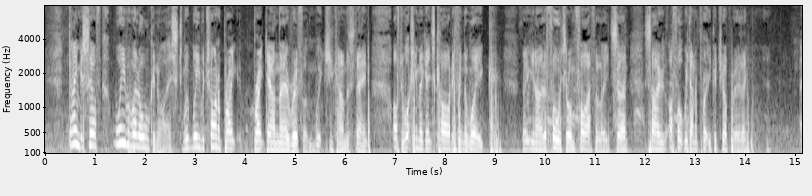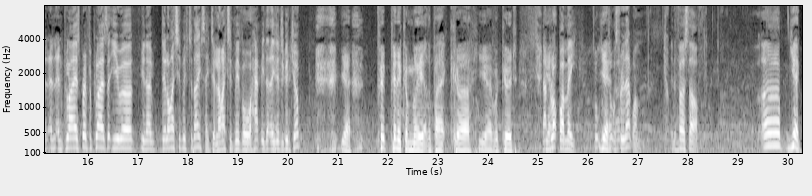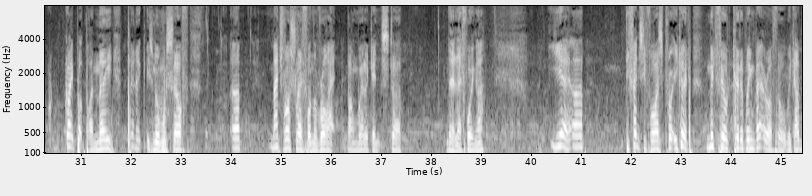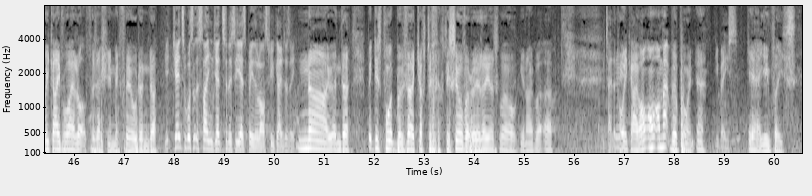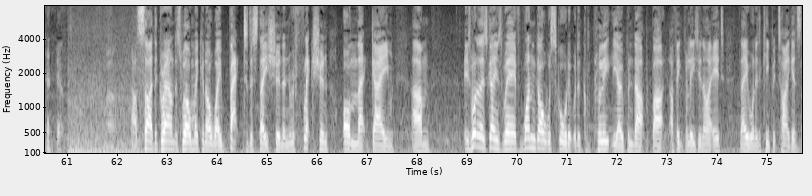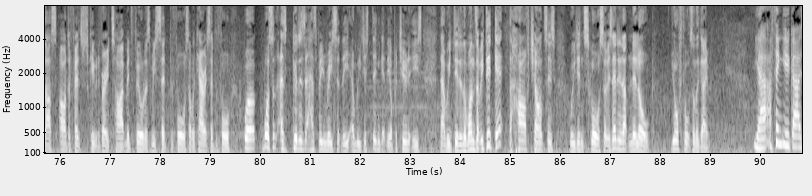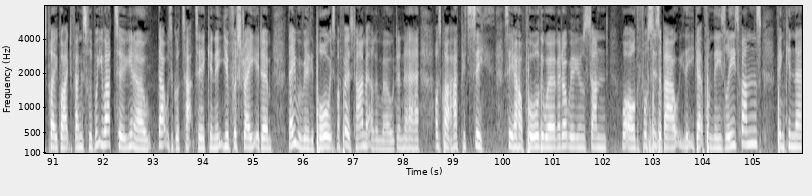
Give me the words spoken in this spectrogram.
Game itself, we were well organised. We, we were trying to break break down their rhythm, which you can understand. After watching them against Cardiff in the week, uh, you know the forwards are on fire for Leeds. Uh, so I thought we'd done a pretty good job, really. And, and, and players, Brentford players that you were, you know, delighted with today. Say delighted with, or happy that they did a good job. Yeah, P- Pinnock and me at the back, uh, yeah, we're good. That Yeah. block by me. Talk, Yeah. talk us through that one in the first half. Uh, yeah, great block by me. Pinnock is normal self. Uh, Roerslev on the right done well against uh, their left winger. Yeah, uh, defensive wise, pretty good. Midfield could have been better, I thought. We gave, we gave away a lot of possession in midfield, and uh, Jensen wasn't the same Jensen as he has been the last few games, has he? no, and uh, a bit disappointed with uh, Justice Dasilva, really, as well, you know, but. Uh, we take the there point. You go. I'm, I'm happy the point, yeah. You beast. Yeah, you please. outside the ground as well, making our way back to the station and reflection on that game. Um, it's one of those games where if one goal was scored, it would have completely opened up. But I think for Leeds United, they wanted to keep it tight against us. Our defence was keeping it very tight. Midfield, as we said before, someone Carrot said before, well, wasn't as good as it has been recently, and we just didn't get the opportunities that we did. And the ones that we did get, the half chances, we didn't score. So it's ended up nil all. Your thoughts on the game? Yeah, I think you guys played quite defensively, but you had to, you know, that was a good tactic and it, you frustrated them. They were really poor. It's my first time at Elland Road and uh, I was quite happy to see see how poor they were. I don't really understand what all the fuss is about that you get from these Leeds fans, thinking they're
